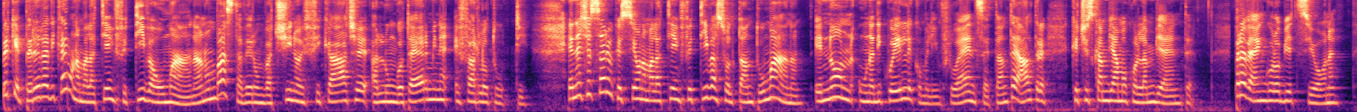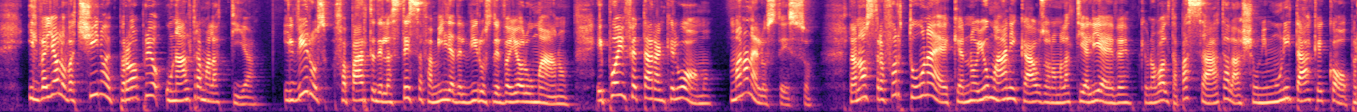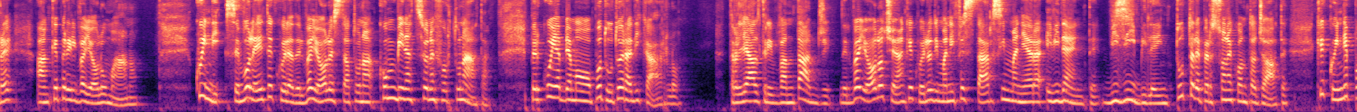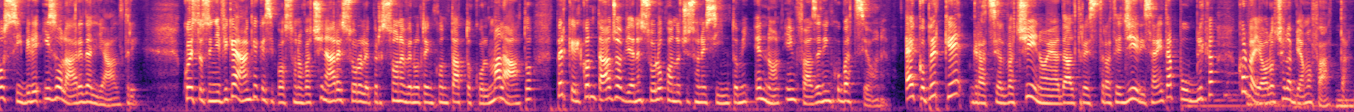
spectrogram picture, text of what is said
Perché per eradicare una malattia infettiva umana non basta avere un vaccino efficace a lungo termine e farlo tutti. È necessario che sia una malattia infettiva soltanto umana e non una di quelle come l'influenza e tante altre che ci scambiamo con l'ambiente. Prevengo l'obiezione. Il vaiolo vaccino è proprio un'altra malattia, il virus fa parte della stessa famiglia del virus del vaiolo umano e può infettare anche l'uomo, ma non è lo stesso. La nostra fortuna è che a noi umani causa una malattia lieve, che una volta passata lascia un'immunità che copre anche per il vaiolo umano. Quindi, se volete, quella del vaiolo è stata una combinazione fortunata, per cui abbiamo potuto eradicarlo. Tra gli altri vantaggi del vaiolo c'è anche quello di manifestarsi in maniera evidente, visibile in tutte le persone contagiate, che quindi è possibile isolare dagli altri. Questo significa anche che si possono vaccinare solo le persone venute in contatto col malato, perché il contagio avviene solo quando ci sono i sintomi e non in fase di incubazione. Ecco perché, grazie al vaccino e ad altre strategie di sanità pubblica, col vaiolo ce l'abbiamo fatta.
